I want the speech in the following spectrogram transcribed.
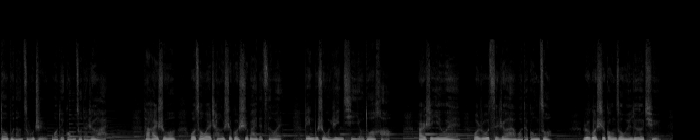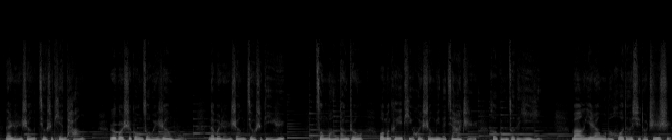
都不能阻止我对工作的热爱。他还说，我从未尝试过失败的滋味，并不是我运气有多好，而是因为我如此热爱我的工作。如果视工作为乐趣，那人生就是天堂；如果视工作为任务，那么人生就是地狱。从忙当中，我们可以体会生命的价值和工作的意义。忙也让我们获得许多知识，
